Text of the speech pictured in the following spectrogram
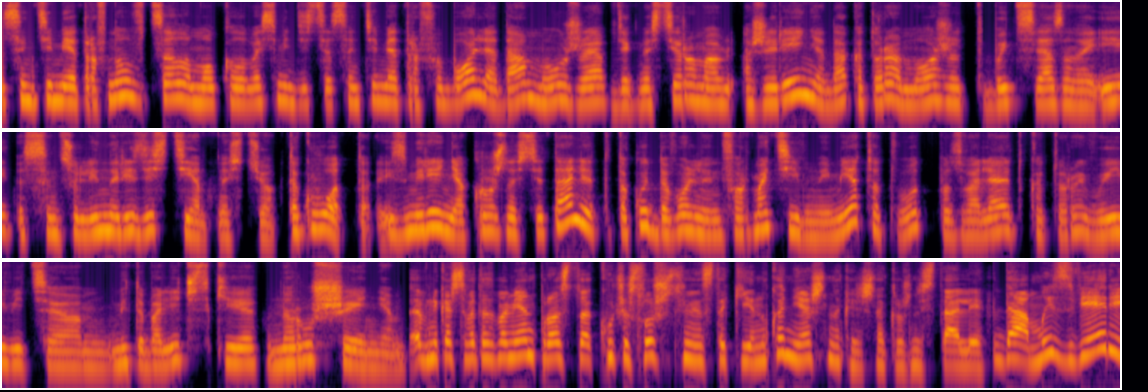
сантиметров, но в целом около 80 сантиметров и более, да, мы уже диагностируем ожирение, да, которое может быть связано и с инсулинорезистентностью. Так вот, измерение окружности талии – это такой довольно информативный метод, вот, позволяет, который выявить э, метаболические нарушения. Мне кажется, в этот момент просто куча слушательниц такие, ну, конечно, конечно, окружность талии. Да, мы звери,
